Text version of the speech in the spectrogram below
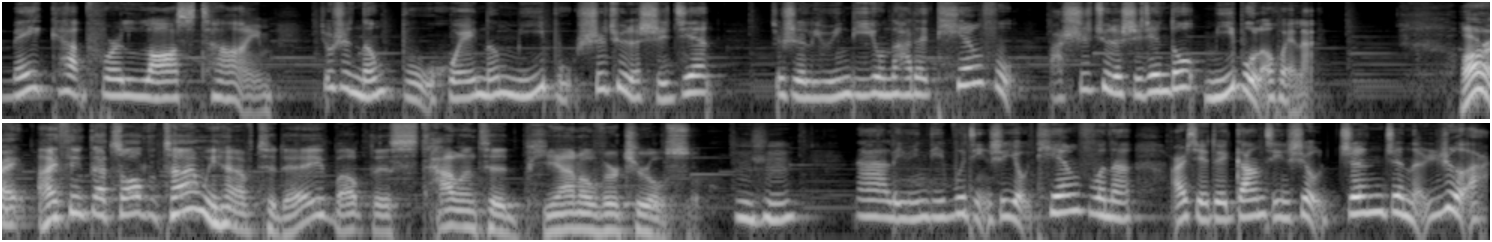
make up for lost time， 就是能补回、能弥补失去的时间。就是李云迪用他的天赋，把失去的时间都弥补了回来。All right, I think that's all the time we have today about this talented piano virtuoso. 嗯哼，那李云迪不仅是有天赋呢，而且对钢琴是有真正的热爱。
